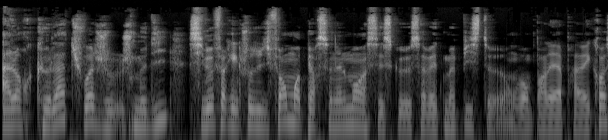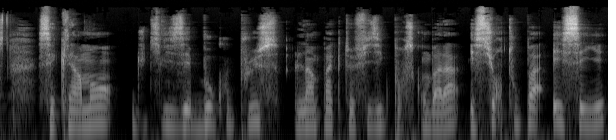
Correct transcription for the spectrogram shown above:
Alors que là, tu vois, je, me dis, s'il veut faire quelque chose de différent, moi personnellement, hein, c'est ce que ça va être ma piste, on va en parler après avec Rust, c'est clairement d'utiliser beaucoup plus l'impact physique pour ce combat-là, et surtout pas essayer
